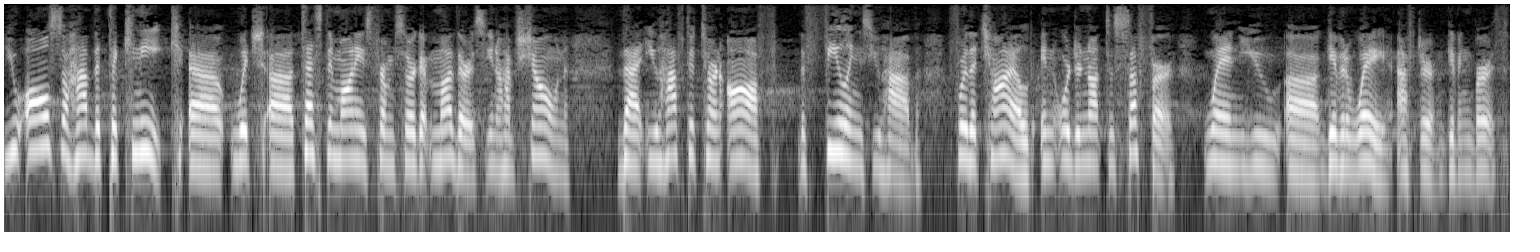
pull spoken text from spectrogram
you also have the technique, uh, which uh, testimonies from surrogate mothers, you know, have shown that you have to turn off the feelings you have for the child in order not to suffer when you uh, give it away after giving birth.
